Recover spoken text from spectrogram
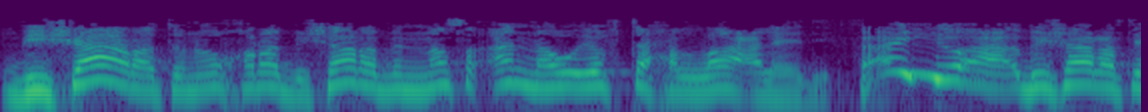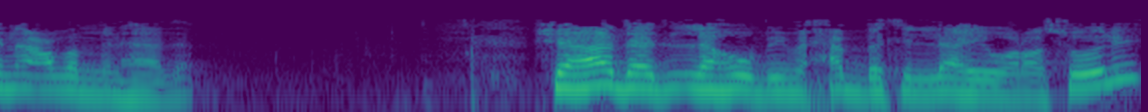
بشارة أخرى بشارة بالنصر أنه يفتح الله على يده فأي بشارة أعظم من هذا؟ شهادة له بمحبة الله ورسوله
